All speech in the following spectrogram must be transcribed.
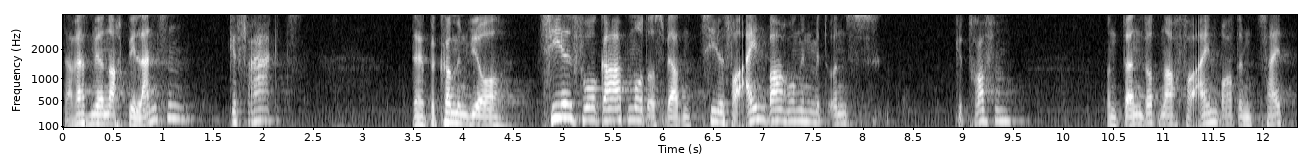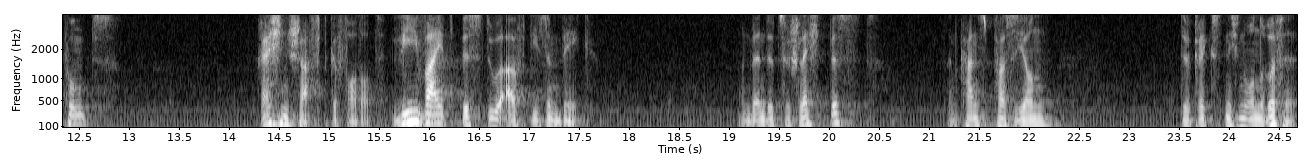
Da werden wir nach Bilanzen gefragt, da bekommen wir Zielvorgaben oder es werden Zielvereinbarungen mit uns getroffen und dann wird nach vereinbartem Zeitpunkt Rechenschaft gefordert. Wie weit bist du auf diesem Weg? Und wenn du zu schlecht bist, dann kann es passieren, du kriegst nicht nur einen Rüffel.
